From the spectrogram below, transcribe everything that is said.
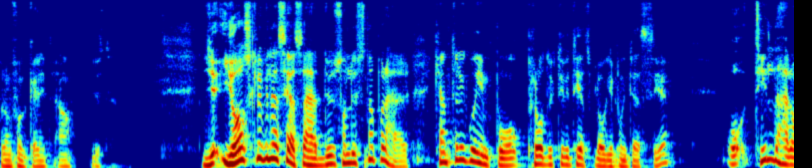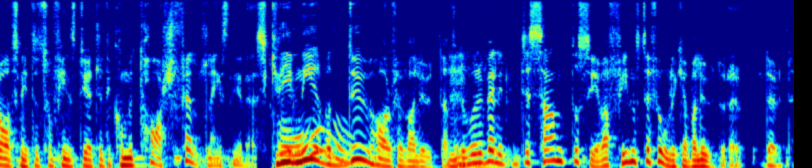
För de funkar inte. Ja, just det. Jag- Jag skulle vilja säga så här, du som lyssnar på det här, kan inte du gå in på produktivitetsbloggen.se? Och till det här avsnittet så finns det ju ett litet kommentarsfält längst ner där. Skriv Oh. ner vad du har för valuta, för det vore väldigt intressant att se vad finns det för olika valutor där, där ute.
